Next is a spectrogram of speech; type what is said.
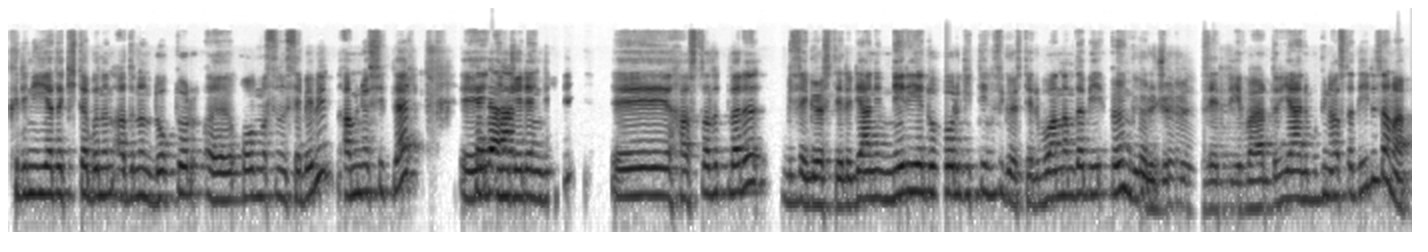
kliniği ya da kitabının adının doktor e, olmasının sebebi aminositler e, incelendiğinde e, hastalıkları bize gösterir. Yani nereye doğru gittiğinizi gösterir. Bu anlamda bir öngörücü özelliği vardır. Yani bugün hasta değiliz ama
